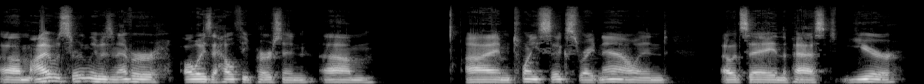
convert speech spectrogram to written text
um, I was certainly was never always a healthy person. Um, I'm 26 right now, and I would say in the past year,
